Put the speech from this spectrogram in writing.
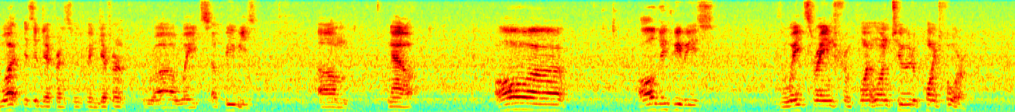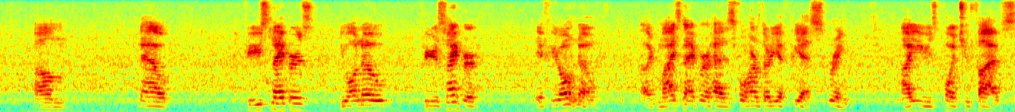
what is the difference between different uh, weights of BBs. Um, now, all uh, all these BBs, the weights range from 0.12 to 0.4. Um, now, for you snipers, you all know, for your sniper, if you don't know, like my sniper has 430 FPS spring. I use 0.25s,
